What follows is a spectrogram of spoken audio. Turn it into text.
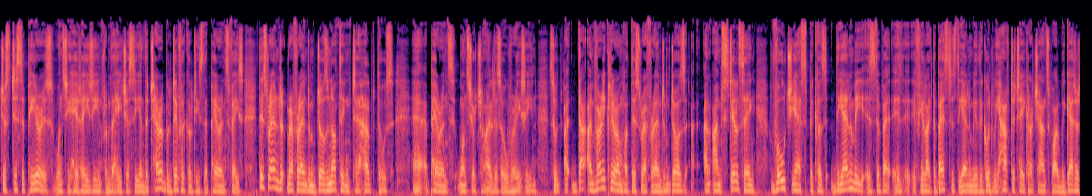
just disappears once you hit 18 from the HSE and the terrible difficulties that parents face. This round referendum does nothing to help those uh, parents once your child is over 18. So uh, that, I'm very clear on what this referendum does, and I'm still saying vote yes because the enemy is the best if you like, the best is the enemy of the good. We have to take our chance while we get it.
